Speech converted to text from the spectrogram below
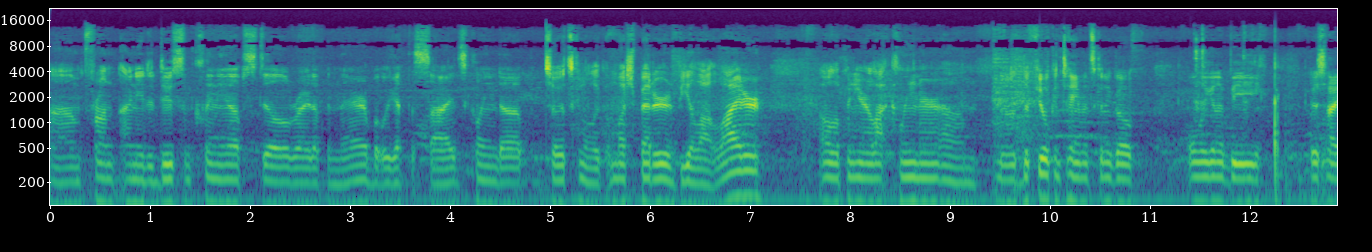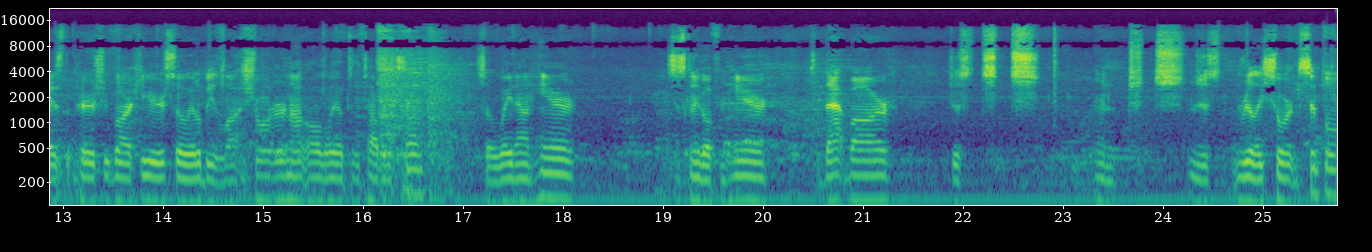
Um, front, I need to do some cleaning up still right up in there, but we got the sides cleaned up. So it's gonna look much better, it'd be a lot lighter. All up in here a lot cleaner. Um, the, the fuel containment's gonna go, only gonna be as high as the parachute bar here, so it'll be a lot shorter, not all the way up to the top of the trunk. So way down here, it's just gonna go from here to that bar, just and just really short and simple.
